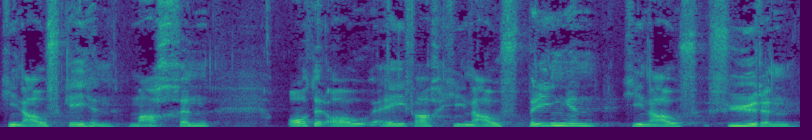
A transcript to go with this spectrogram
hinaufgehen machen oder auch einfach hinaufbringen, hinaufführen.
